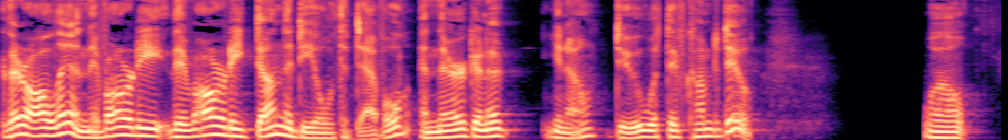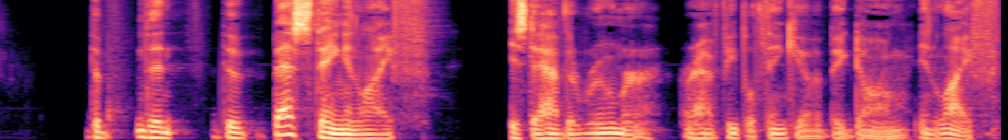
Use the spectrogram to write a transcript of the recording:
they're all in. They've already they've already done the deal with the devil and they're gonna you know do what they've come to do. Well the the the best thing in life is to have the rumor or have people think you have a big dong in life.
